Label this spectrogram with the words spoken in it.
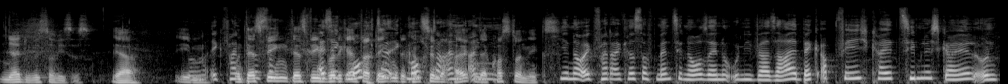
Ja, du weißt doch, wie es ist. ja, eben. Ich fand und deswegen, Christoph- deswegen also würde ich ich einfach mochte- denken, ich du kannst den noch an- halten, der an- kostet doch nichts. Genau, ich fand an Christoph Menz genau seine Universal-Backup-Fähigkeit ziemlich geil und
